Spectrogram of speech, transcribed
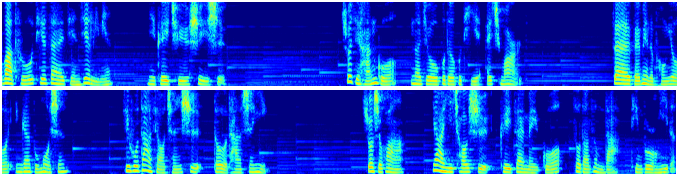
我把图贴在简介里面，你可以去试一试。说起韩国，那就不得不提 H Mart，在北美的朋友应该不陌生，几乎大小城市都有它的身影。说实话，亚裔超市可以在美国做到这么大，挺不容易的。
